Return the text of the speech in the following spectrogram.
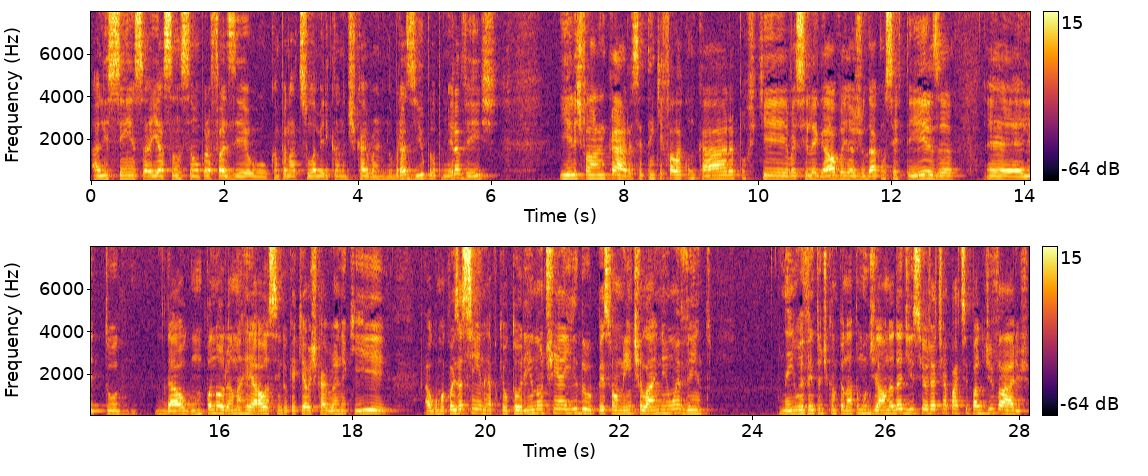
a licença e a sanção para fazer o Campeonato Sul-Americano de Skyrunning no Brasil pela primeira vez. E eles falaram, cara, você tem que falar com o cara porque vai ser legal, vai ajudar com certeza. É, ele tu dá algum panorama real assim do que é o Skyrunning aqui alguma coisa assim, né? Porque o Torinho não tinha ido pessoalmente lá em nenhum evento, nenhum evento de campeonato mundial, nada disso, e eu já tinha participado de vários.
